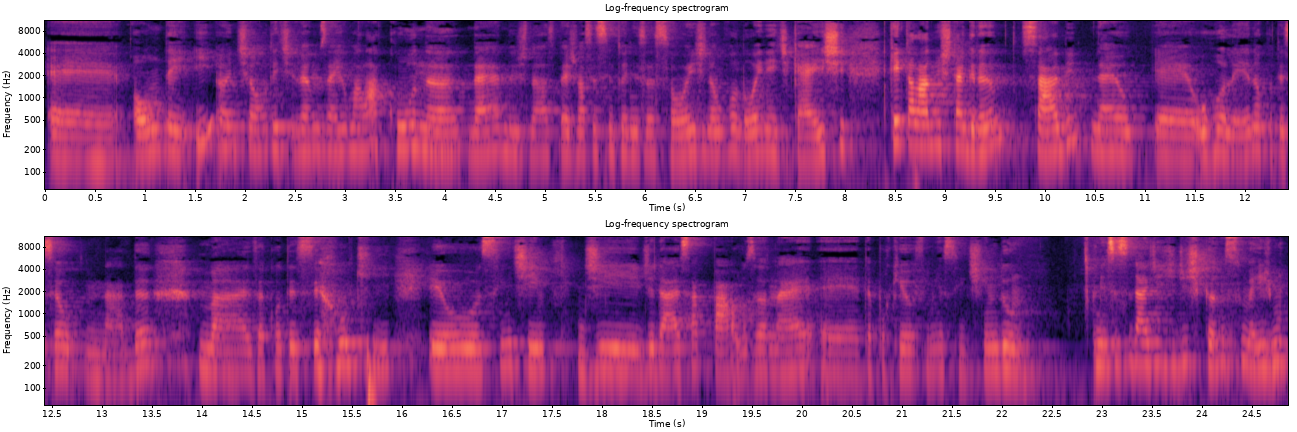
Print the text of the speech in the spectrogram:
é, ontem e anteontem tivemos aí uma lacuna né, nos no das nossas sintonizações, não rolou Energycast. Quem tá lá no Instagram sabe, né, o, é, o rolê não aconteceu nada, mas aconteceu que eu senti de, de dar essa pausa, né, é, até porque eu vinha sentindo necessidade de descanso mesmo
